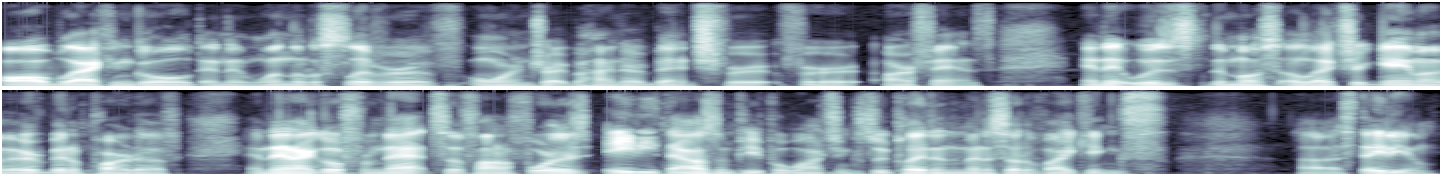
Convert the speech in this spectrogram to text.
all black and gold, and then one little sliver of orange right behind our bench for for our fans. And it was the most electric game I've ever been a part of. And then I go from that to the Final Four. There's eighty thousand people watching because we played in the Minnesota Vikings uh, stadium.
